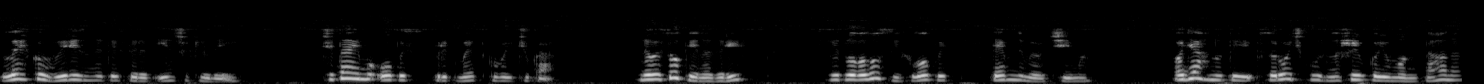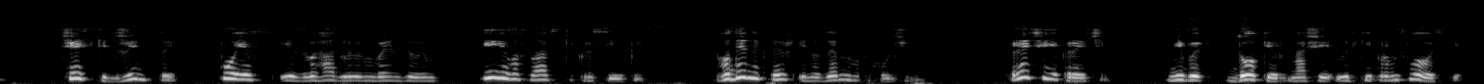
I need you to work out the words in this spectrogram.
легко вирізнити серед інших людей. Читаємо опис прикмет Ковальчука. Невисокий на зріст, світловолосий хлопець з темними очима, одягнутий в сорочку з нашивкою Монтана, чеські джинси, пояс із вигадливим вензелем і югославські кросівки. Годинник теж іноземного походження. Речі як речі, ніби докір нашій легкій промисловості,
